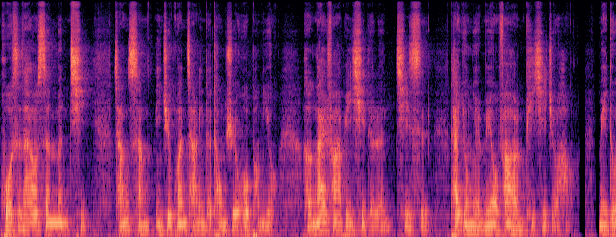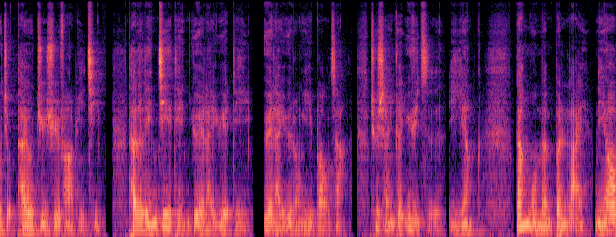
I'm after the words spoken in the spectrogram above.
或者是他要生闷气。常常你去观察你的同学或朋友，很爱发脾气的人，其实他永远没有发完脾气就好，没多久他又继续发脾气，他的临界点越来越低，越来越容易爆炸，就像一个阈值一样。当我们本来你要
